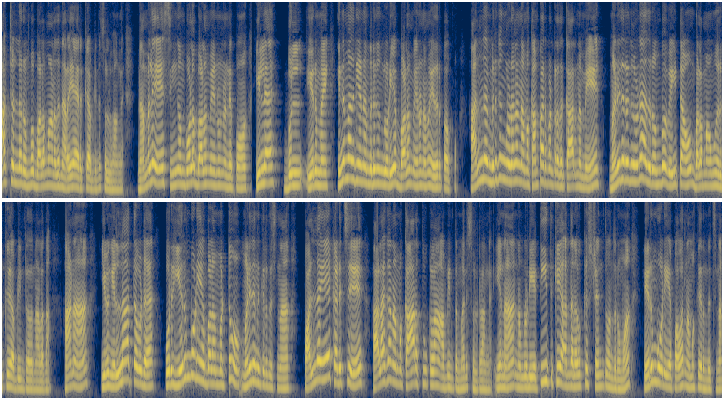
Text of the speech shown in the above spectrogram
ஆற்றலில் ரொம்ப பலமானது நிறையா இருக்குது அப்படின்னு சொல்லுவாங்க. நம்மளே சிங்கம் போல பலம் வேணும்னு நினைப்போம். இல்லை புல் எருமை இந்த மாதிரியான மிருகங்களுடைய பலம் வேணும்னு நம்ம எதிர்பார்ப்போம். அந்த மிருகங்களோடலாம் நம்ம கம்பேர் பண்ணுறதுக்கு காரணமே மனிதர்களோட அது ரொம்ப வெயிட்டாகவும் பலமாகவும் இருக்குது அப்படின்றதுனால தான் ஆனால் இவங்க எல்லாத்த விட ஒரு எறும்புடைய பலம் மட்டும் மனிதனுக்கு இருந்துச்சுன்னா பல்லையே கடிச்சு அழகாக நம்ம காரை தூக்கலாம் அப்படின்ற மாதிரி சொல்கிறாங்க ஏன்னா நம்மளுடைய டீத்துக்கே அந்த அளவுக்கு ஸ்ட்ரென்த் வந்துருமா? எறும்போடைய பவர் நமக்கு இருந்துச்சுன்னா.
